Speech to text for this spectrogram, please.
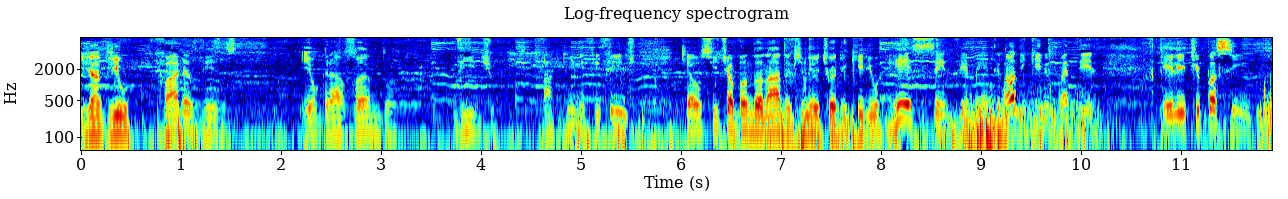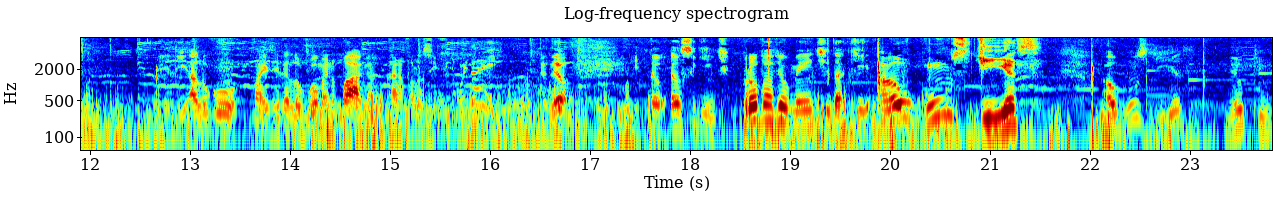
já viu várias vezes eu gravando vídeo aqui nesse sítio, que é o sítio abandonado que meu tio adquiriu recentemente, não adquiriu, não é dele. Ele tipo assim, ele alugou, mas ele alugou, mas não paga. O cara falou assim, cuida aí, entendeu? Então é o seguinte, provavelmente daqui a alguns dias, alguns dias, meu tio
